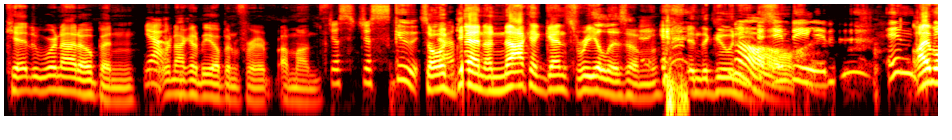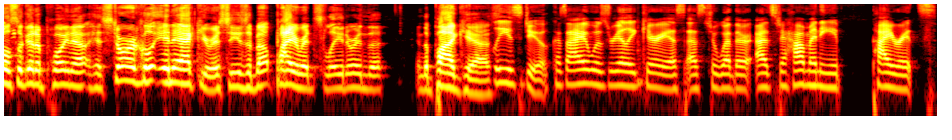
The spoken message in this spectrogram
kid we're not open. Yeah. we're not going to be open for a month. Just just scoot so yeah. again a knock against realism in the goonies. No. indeed. In- i'm also going to point out historical inaccuracies about pirates later in the in the podcast. Please do because i was really curious as to whether as to how many pirates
